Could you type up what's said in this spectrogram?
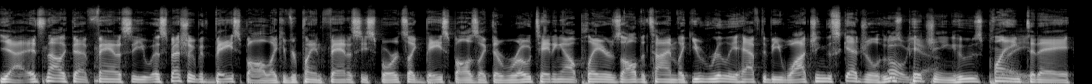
Yeah, it's not like that fantasy, especially with baseball. Like if you're playing fantasy sports, like baseball is like they're rotating out players all the time. Like you really have to be watching the schedule, who's Oh, yeah. pitching, who's playing Right. today.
